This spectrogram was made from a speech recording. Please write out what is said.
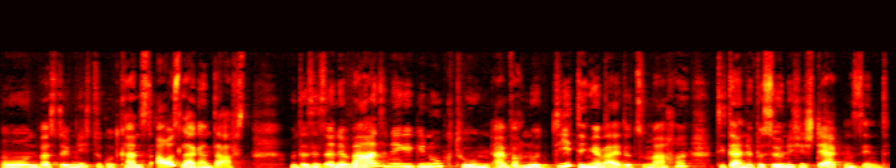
und was du eben nicht so gut kannst, auslagern darfst. Und das ist eine wahnsinnige Genugtuung, einfach nur die Dinge weiterzumachen, die deine persönlichen Stärken sind.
